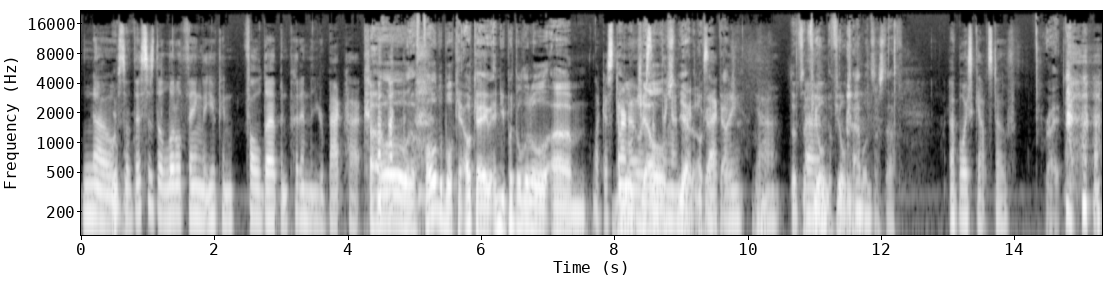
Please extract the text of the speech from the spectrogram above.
No, What- so this is the little thing that you can fold up and put in your backpack. Oh, the foldable can. Okay, and you put the little um like a sterno or something under Yeah, it. okay, exactly. gotcha. Mhm. Yeah. The, the fuel the fuel tablets and stuff. A Boy Scout stove. Right.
